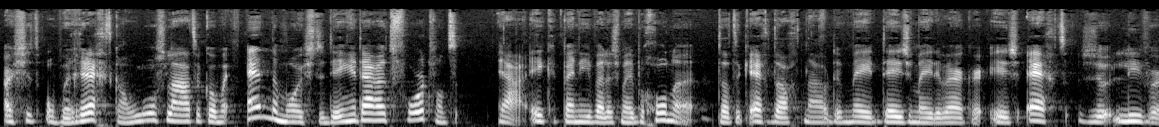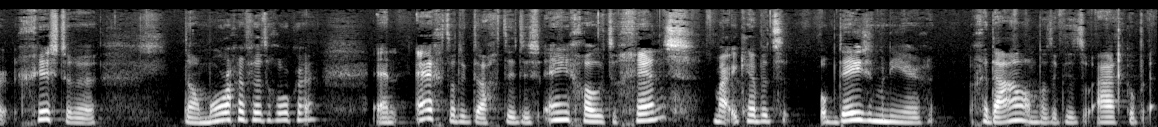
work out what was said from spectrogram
als je het oprecht kan loslaten, komen en de mooiste dingen daaruit voort. Want ja, ik ben hier wel eens mee begonnen dat ik echt dacht, nou, de deze medewerker is echt liever gisteren dan morgen vertrokken. En echt dat ik dacht, dit is één grote grens. Maar ik heb het op deze manier gedaan, omdat ik dit eigenlijk op,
